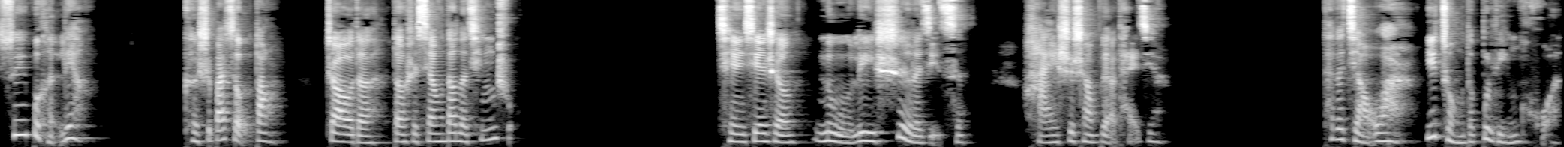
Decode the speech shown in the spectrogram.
虽不很亮，可是把走道照的倒是相当的清楚。钱先生努力试了几次，还是上不了台阶他的脚腕已肿得不灵活了。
